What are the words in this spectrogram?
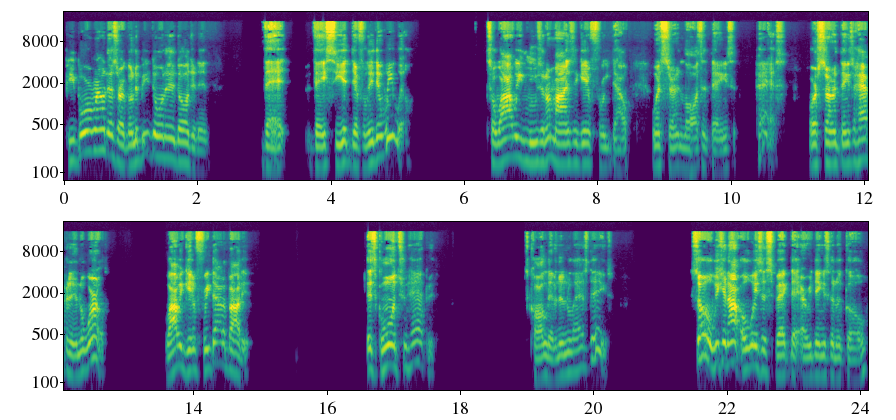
people around us are gonna be doing and indulging in that they see it differently than we will. So why are we losing our minds and getting freaked out when certain laws and things pass or certain things are happening in the world? Why are we getting freaked out about it? It's going to happen. It's called living in the last days. So we cannot always expect that everything is going to go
